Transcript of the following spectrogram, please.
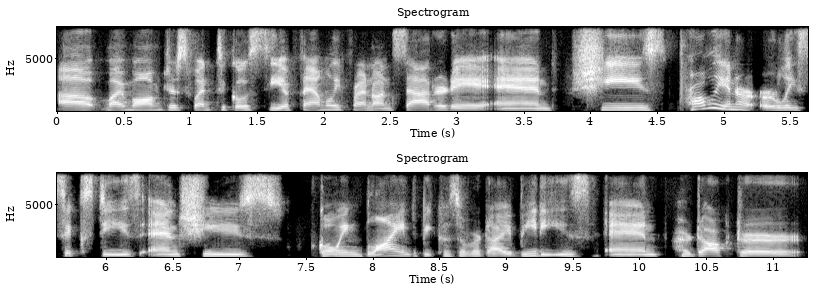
Uh, my mom just went to go see a family friend on Saturday, and she's probably in her early 60s and she's going blind because of her diabetes. And her doctor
